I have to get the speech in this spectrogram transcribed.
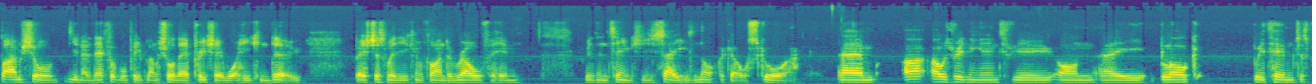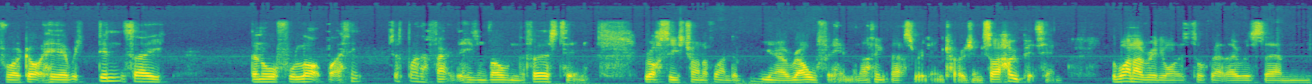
but I'm sure, you know, they're football people. I'm sure they appreciate what he can do, but it's just whether you can find a role for him within the team. Because you say he's not a goal scorer. Um, I, I was reading an interview on a blog with him just before I got here, which didn't say an awful lot, but I think just by the fact that he's involved in the first team, Rossi's trying to find a you know role for him, and I think that's really encouraging. So I hope it's him. The one I really wanted to talk about though was um,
